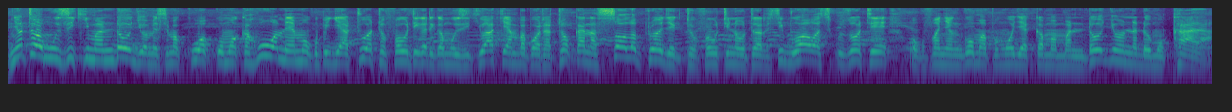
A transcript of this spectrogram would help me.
Nyota wa muziki Mandojo wamesema kuwa kwa mwaka huu wameamua kupiga hatua tofauti katika muziki wake, ambapo watatoka na solo project tofauti na utaratibu wao wa siku zote wa kufanya ngoma pamoja kama Mandojo na Domokaya.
